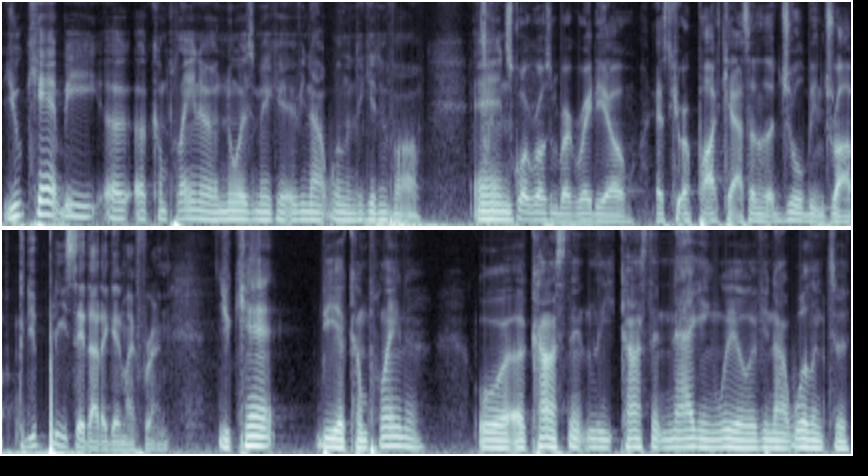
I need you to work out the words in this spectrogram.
you can't be a, a complainer a noisemaker if you're not willing to get involved. And score rosenberg radio SQR podcast another jewel being dropped could you please say that again my friend you can't be a complainer or a constantly constant nagging wheel if you're not willing to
